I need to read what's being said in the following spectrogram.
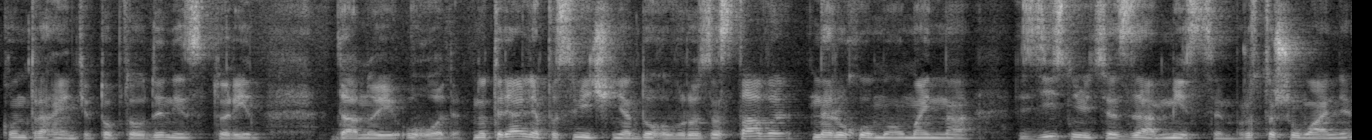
контрагентів, тобто один із сторін даної угоди. Нотаріальне посвідчення договору застави нерухомого майна здійснюється за місцем розташування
